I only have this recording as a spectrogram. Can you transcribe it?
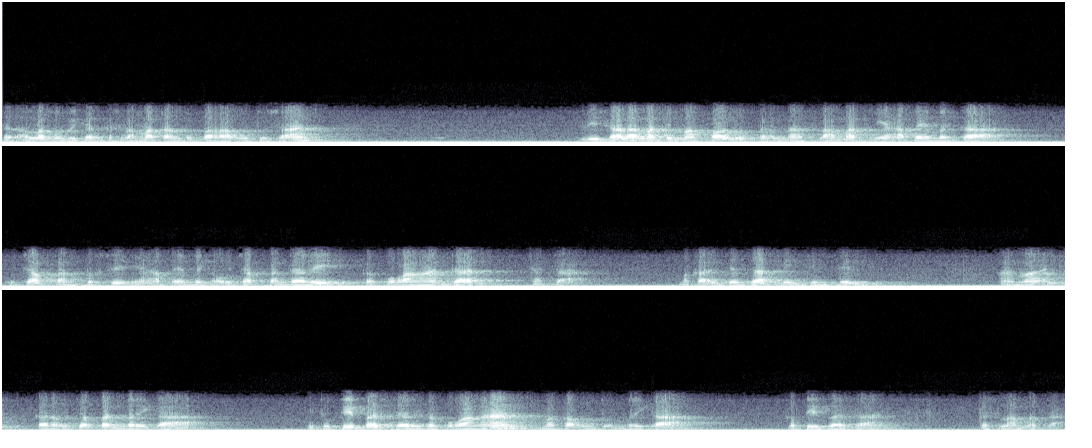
Dan Allah memberikan keselamatan untuk para utusan di salamatin maqalu karena selamatnya apa yang mereka ucapkan bersihnya apa yang mereka ucapkan dari kekurangan dan cacat maka ijazah min jinsil amal karena ucapan mereka itu bebas dari kekurangan maka untuk mereka kebebasan keselamatan.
